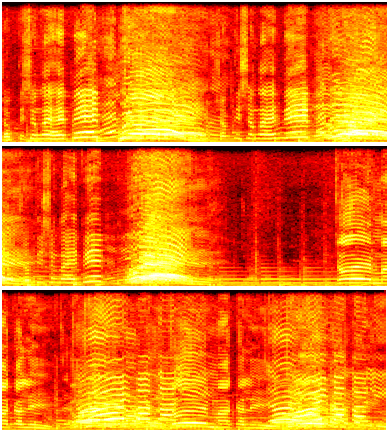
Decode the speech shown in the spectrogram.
শক্তির সঙ্গে হ্যাপি শক্তির সঙ্গে হ্যাপি শক্তির সঙ্গে হ্যাপি জয় মা কালী। জয় মা কালী। জয় মা কালী। জয় মা কালী।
